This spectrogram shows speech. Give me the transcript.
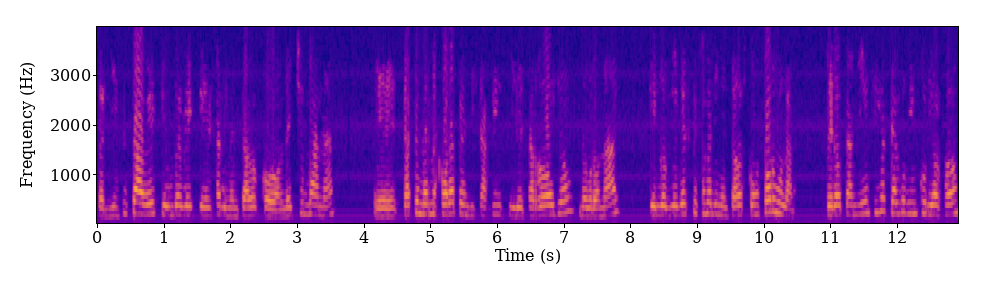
También se sabe que un bebé que es alimentado con leche humana eh, va a tener mejor aprendizaje y desarrollo neuronal que los bebés que son alimentados con fórmula. Pero también fíjate algo bien curioso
